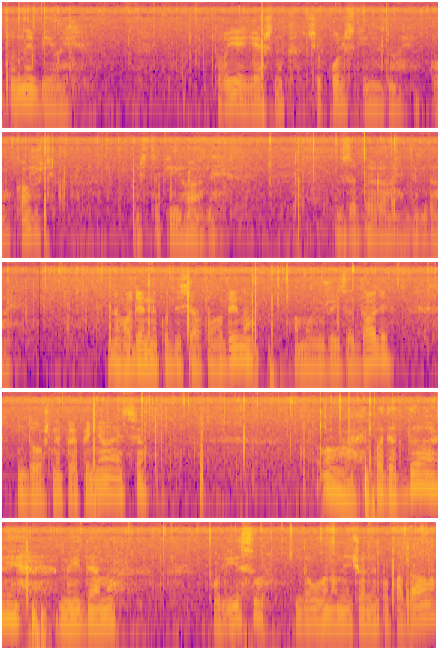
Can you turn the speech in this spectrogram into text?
то не білий. То є яєшник чи польський, не знаю, кого кажуть. Ось такий гарний. Забираємо йдемо далі. На годиннику 10 година, а може вже і задалі. Дощ не припиняється. Ой, паде далі. Ми йдемо по лісу. Довго нам нічого не попадало.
